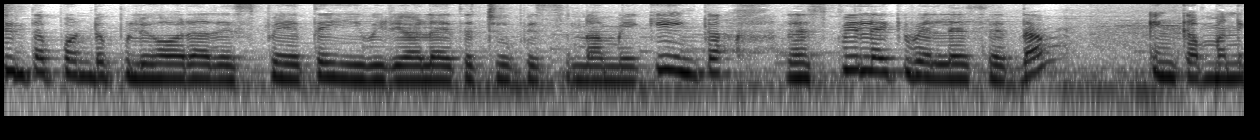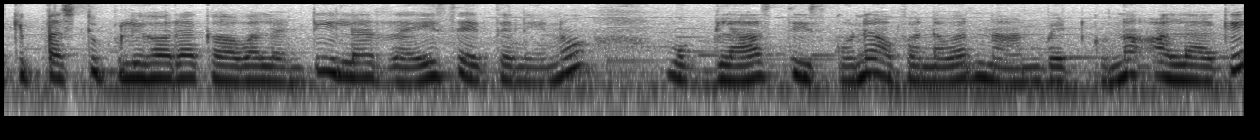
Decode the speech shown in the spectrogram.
చింతపండు పులిహోర రెసిపీ అయితే ఈ వీడియోలో అయితే చూపిస్తున్నాం మీకు. ఇంకా రెసిపీలోకి వెళ్ళేసేద్దాం. ఇంకా మనకి ఫస్ట్ పులిహోర కావాలంటే ఇలా రైస్ అయితే నేను ఒక గ్లాస్ తీసుకొని హాఫ్ అన్ అవర్ నానబెట్టుకున్న. అలాగే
